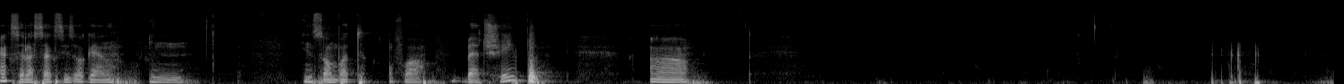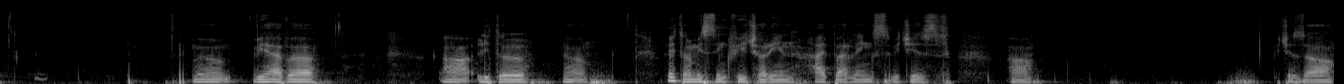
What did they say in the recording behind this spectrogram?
XLSX is again in in somewhat of a bad shape. Uh, Um, we have a, a little uh, little missing feature in hyperlinks, which is uh, which is a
